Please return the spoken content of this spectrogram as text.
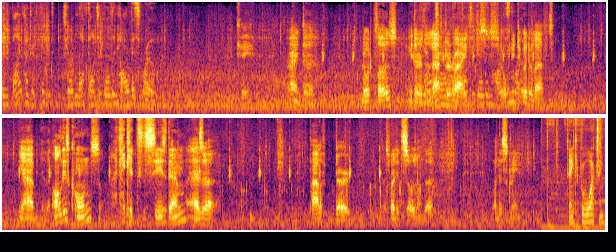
In 500 feet, turn left onto Golden Harvest Road. okay. All right the road closed either the left or right. so we need to go to left. Yeah all these cones i think it sees them as a pile of dirt. That's what it shows on the on the screen thank you for watching.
